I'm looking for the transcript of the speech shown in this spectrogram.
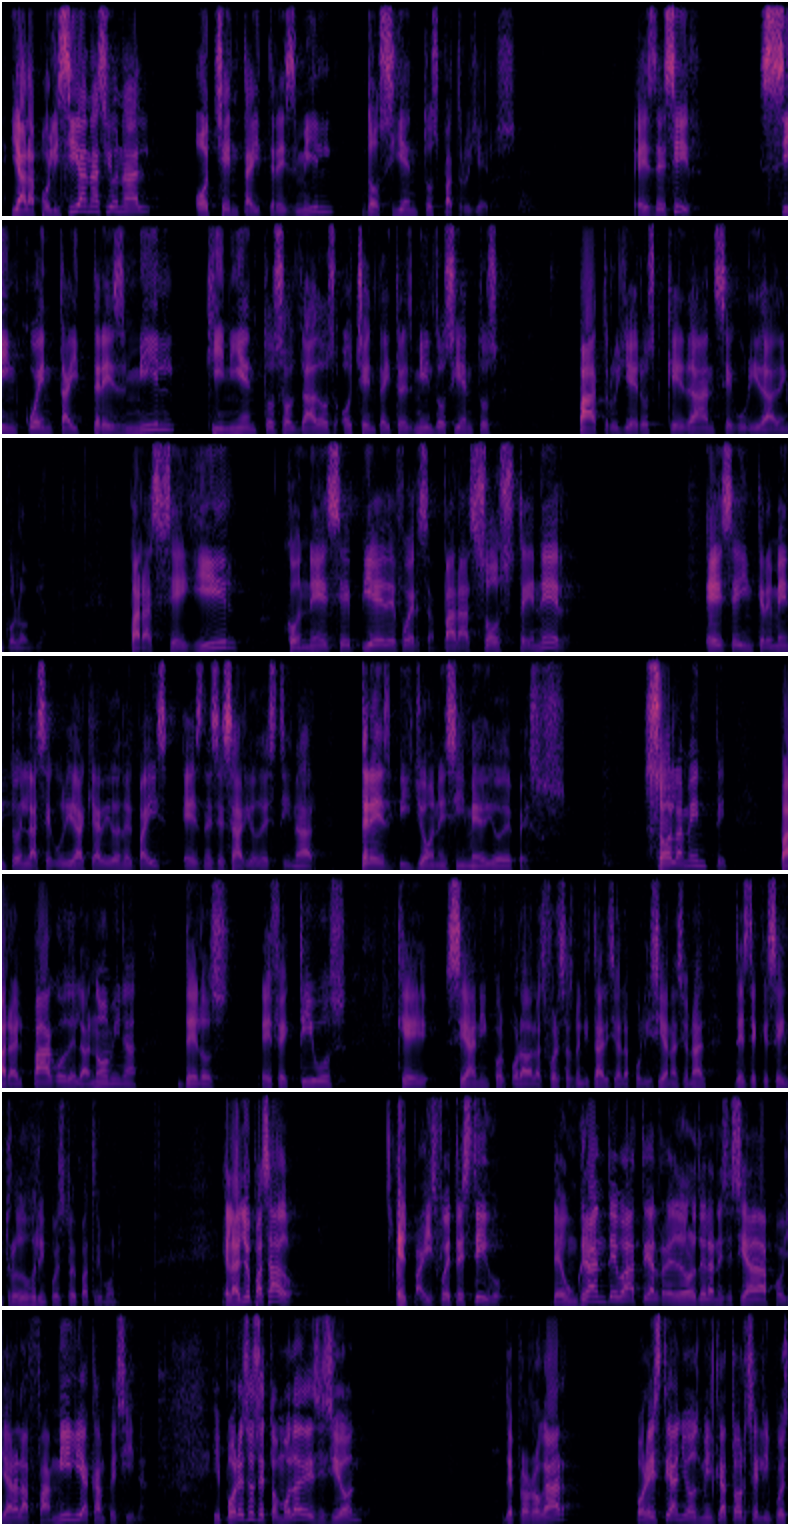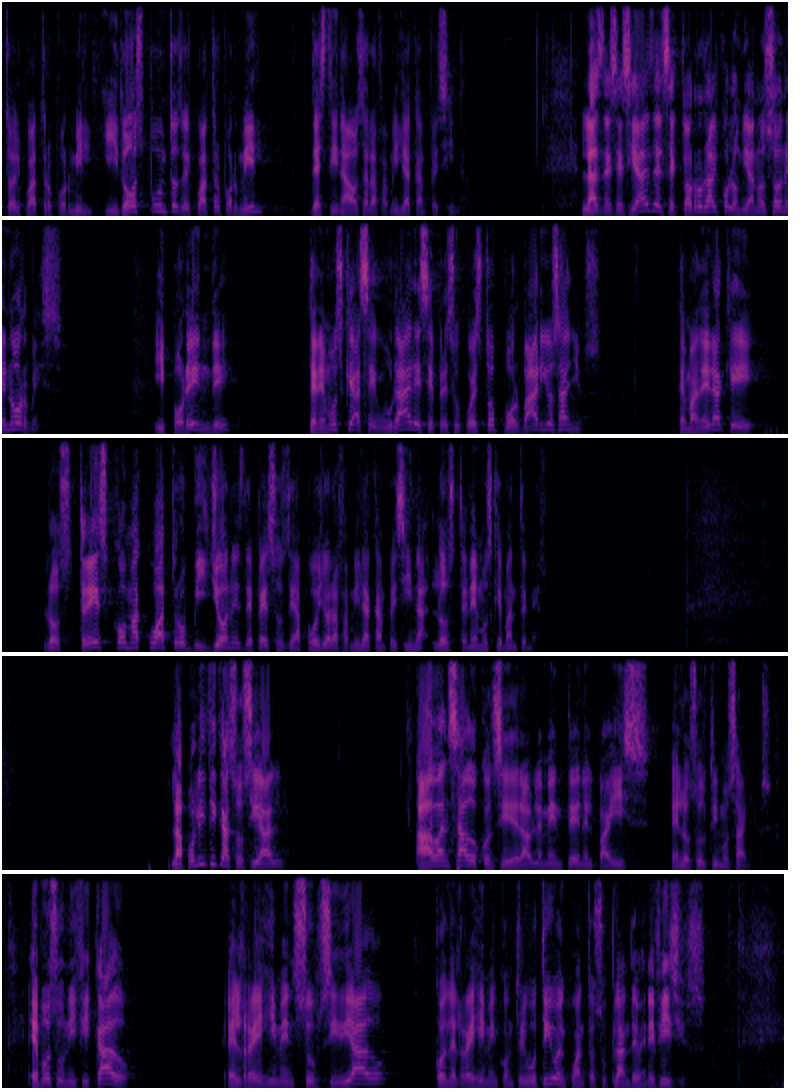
y a la Policía Nacional 83.200 patrulleros. Es decir, 53.500 soldados, 83.200 patrulleros que dan seguridad en Colombia. Para seguir con ese pie de fuerza para sostener ese incremento en la seguridad que ha habido en el país, es necesario destinar 3 billones y medio de pesos. Solamente para el pago de la nómina de los efectivos que se han incorporado a las fuerzas militares y a la Policía Nacional desde que se introdujo el impuesto de patrimonio. El año pasado, el país fue testigo de un gran debate alrededor de la necesidad de apoyar a la familia campesina. Y por eso se tomó la decisión de prorrogar por este año 2014 el impuesto del 4 por mil y dos puntos del 4 por mil destinados a la familia campesina. Las necesidades del sector rural colombiano son enormes y por ende tenemos que asegurar ese presupuesto por varios años. De manera que los 3,4 billones de pesos de apoyo a la familia campesina los tenemos que mantener. La política social ha avanzado considerablemente en el país en los últimos años. Hemos unificado el régimen subsidiado con el régimen contributivo en cuanto a su plan de beneficios.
